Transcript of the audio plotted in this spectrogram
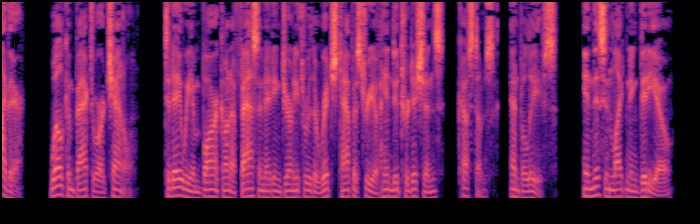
Hi there. Welcome back to our channel. Today we embark on a fascinating journey through the rich tapestry of Hindu traditions, customs, and beliefs. In this enlightening video,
